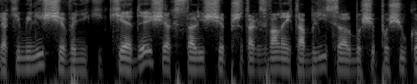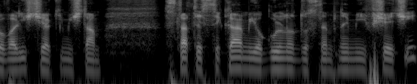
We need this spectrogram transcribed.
jakie mieliście wyniki kiedyś, jak staliście przy tak zwanej tablicy albo się posiłkowaliście jakimiś tam statystykami ogólnodostępnymi w sieci,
